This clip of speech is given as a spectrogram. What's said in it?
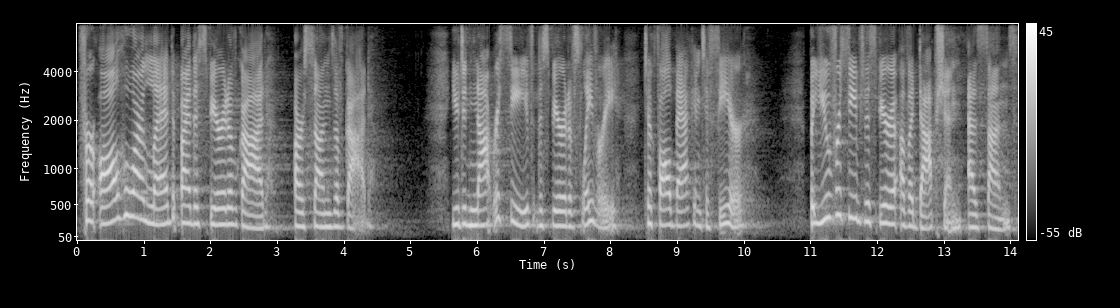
For all who are led by the Spirit of God are sons of God. You did not receive the spirit of slavery to fall back into fear but you've received the spirit of adoption as sons,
